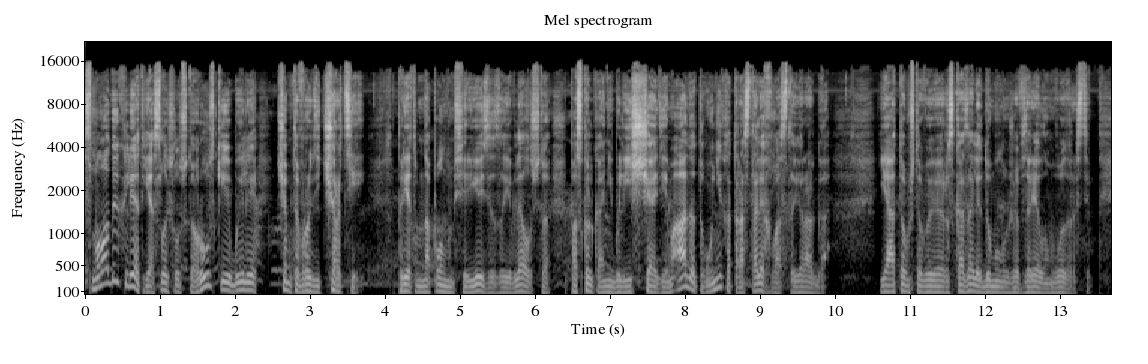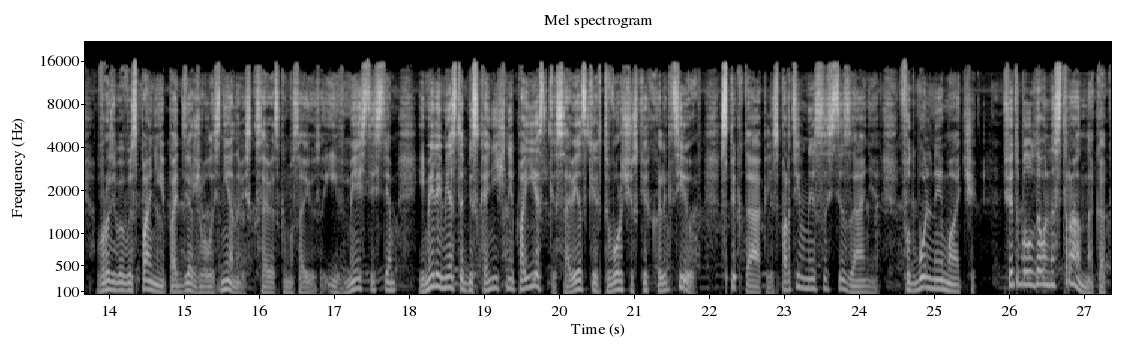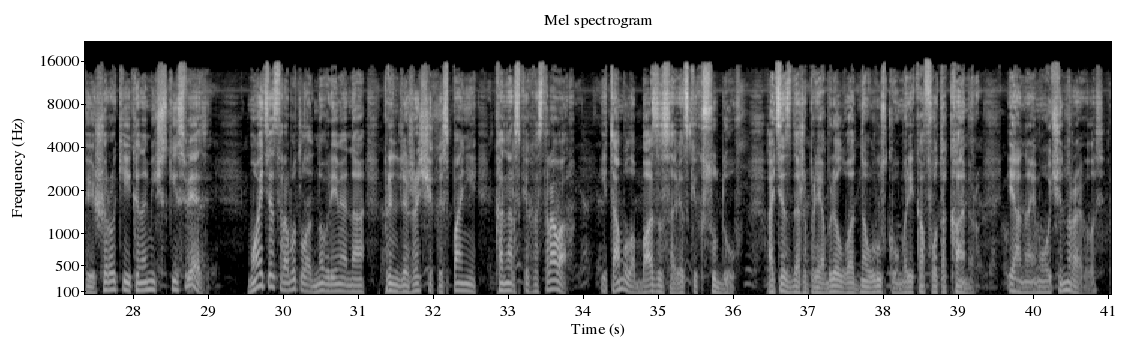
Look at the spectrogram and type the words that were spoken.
С молодых лет я слышал, что русские были чем-то вроде чертей. При этом на полном серьезе заявлял, что поскольку они были исчадием ада, то у них отрастали хвосты и рога. Я о том, что вы рассказали, думал уже в зрелом возрасте. Вроде бы в Испании поддерживалась ненависть к Советскому Союзу, и вместе с тем имели место бесконечные поездки советских творческих коллективов, спектакли, спортивные состязания, футбольные матчи. Все это было довольно странно, как и широкие экономические связи. Мой отец работал одно время на принадлежащих Испании Канарских островах, и там была база советских судов. Отец даже приобрел у одного русского моряка фотокамеру, и она ему очень нравилась.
